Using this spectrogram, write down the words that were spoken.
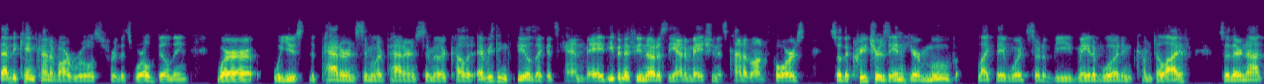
that became kind of our rules for this world building, where we used the pattern, similar patterns, similar color. Everything feels like it's handmade. Even if you notice the animation is kind of on fours, so the creatures in here move like they would sort of be made of wood and come to life. So they're not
